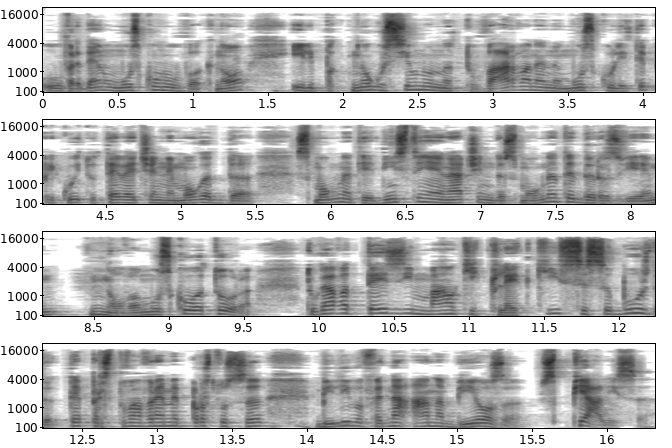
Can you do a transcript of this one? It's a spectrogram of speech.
увредено мускулно влакно или пък много силно натоварване на мускулите, при които те вече не могат да смогнат, единственият начин да смогнат е да развием нова мускулатура. Тогава тези малки клетки се събуждат. Те през това време просто са били в една анабиоза. Спяли са.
